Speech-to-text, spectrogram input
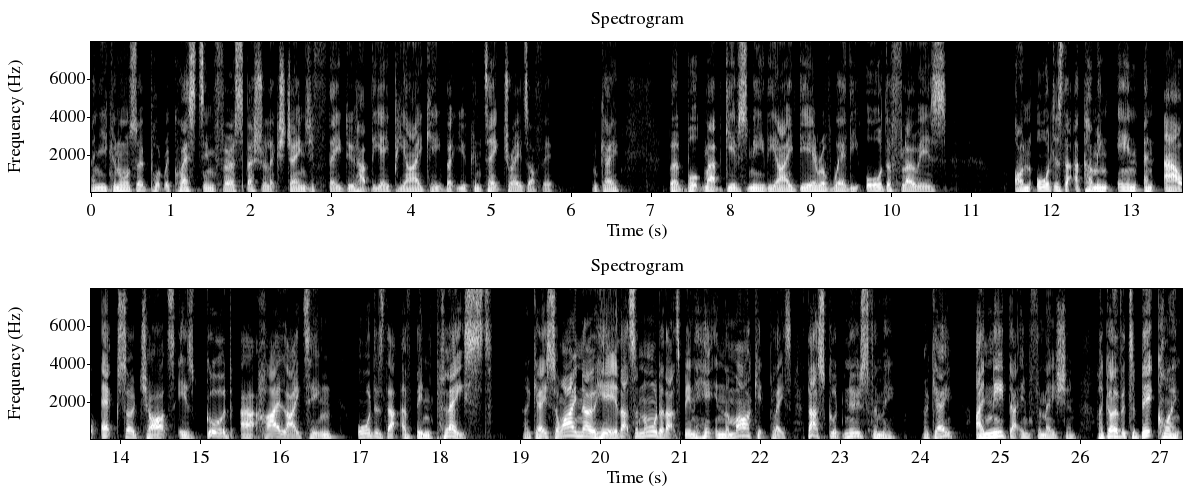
and you can also put requests in for a special exchange if they do have the API key, but you can take trades off it. Okay but Bookmap gives me the idea of where the order flow is on orders that are coming in and out. ExoCharts is good at highlighting orders that have been placed. Okay, so I know here that's an order that's been hit in the marketplace. That's good news for me. Okay, I need that information. I go over to Bitcoin.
